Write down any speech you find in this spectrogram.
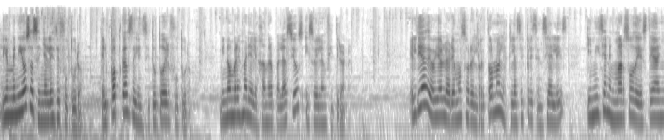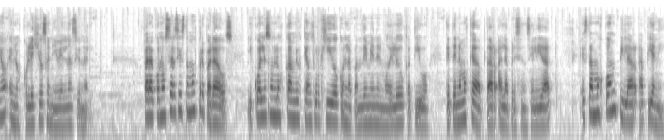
Bienvenidos a Señales de Futuro, el podcast del Instituto del Futuro. Mi nombre es María Alejandra Palacios y soy la anfitriona. El día de hoy hablaremos sobre el retorno a las clases presenciales que inician en marzo de este año en los colegios a nivel nacional. Para conocer si estamos preparados y cuáles son los cambios que han surgido con la pandemia en el modelo educativo que tenemos que adaptar a la presencialidad, Estamos con Pilar Apiani.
